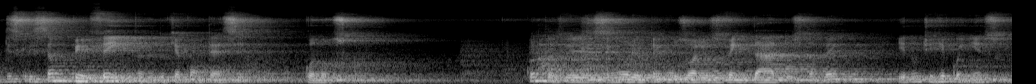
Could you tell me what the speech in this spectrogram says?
Descrição perfeita do que acontece conosco. Quantas vezes, Senhor, eu tenho os olhos vendados também e não te reconheço?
